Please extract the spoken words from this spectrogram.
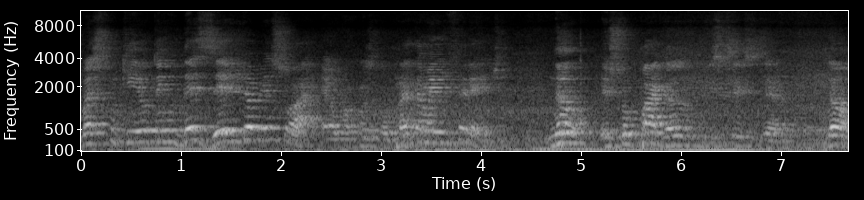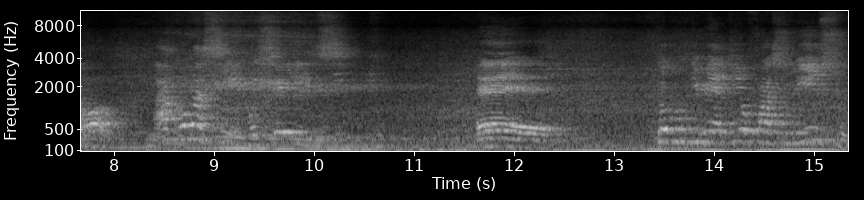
mas porque eu tenho desejo de abençoar. É uma coisa completamente diferente. Não, eu estou pagando por isso que vocês fizeram. Não, ó. Ah, como assim? Vocês. É, todo mundo que vem aqui eu faço isso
